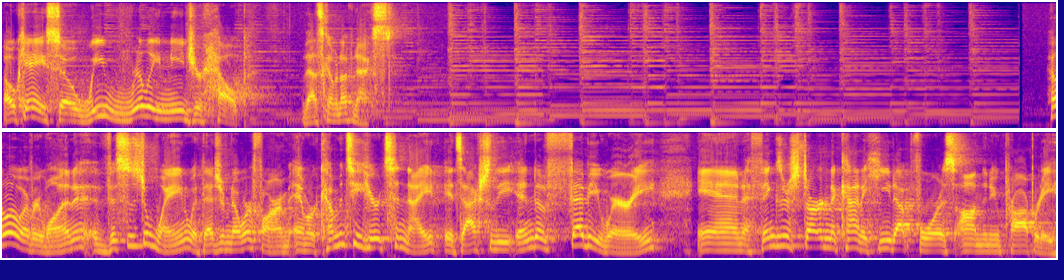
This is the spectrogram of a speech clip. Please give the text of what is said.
Okay, so we really need your help. That's coming up next. Hello everyone, this is Duane with Edge of Nowhere Farm and we're coming to you here tonight. It's actually the end of February and things are starting to kind of heat up for us on the new property.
